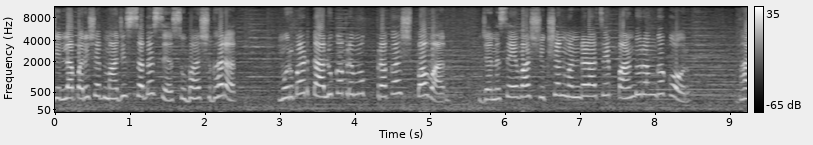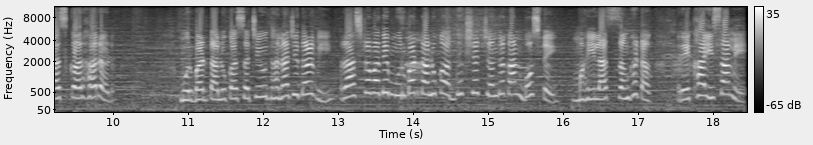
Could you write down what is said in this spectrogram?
जिल्हा परिषद माजी सदस्य सुभाष घरत मुरबाड तालुका प्रमुख प्रकाश पवार जनसेवा शिक्षण मंडळाचे पांडुरंग कोर भास्कर हरड मुरबाड तालुका सचिव धनाजी दळवी राष्ट्रवादी मुरबाड तालुका अध्यक्ष चंद्रकांत बोस्टे महिला संघटक रेखा इसामे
